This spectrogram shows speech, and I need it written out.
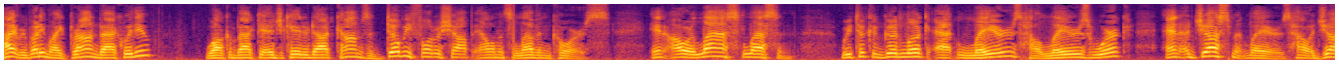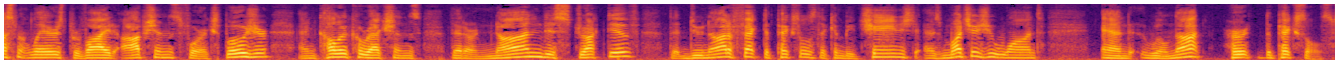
Hi everybody, Mike Brown back with you. Welcome back to Educator.com's Adobe Photoshop Elements 11 course. In our last lesson, we took a good look at layers, how layers work, and adjustment layers, how adjustment layers provide options for exposure and color corrections that are non-destructive, that do not affect the pixels, that can be changed as much as you want, and will not hurt the pixels.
